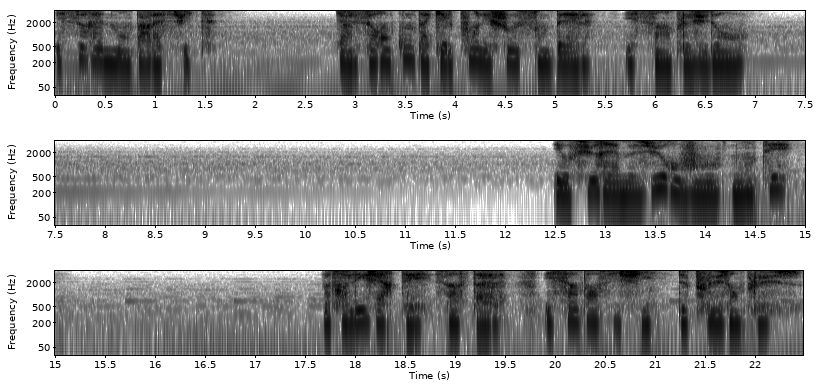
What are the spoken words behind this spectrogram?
et sereinement par la suite, car il se rend compte à quel point les choses sont belles et simples vues d'en haut. Et au fur et à mesure où vous montez, votre légèreté s'installe et s'intensifie de plus en plus.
